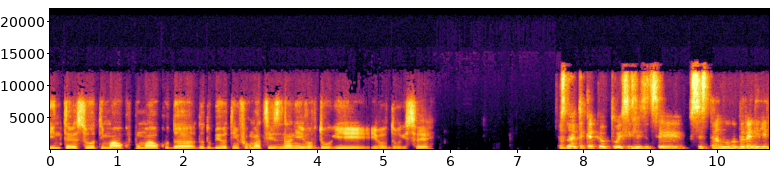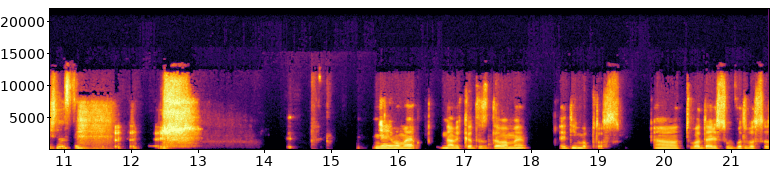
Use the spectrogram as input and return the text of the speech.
интересуват и малко по малко да, да добиват информация и знания и в други, и в други сфери. Знаете как от той си излизат се, се странно надарени личности. Ние имаме навика да задаваме един въпрос. А, това даже се обвързва с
